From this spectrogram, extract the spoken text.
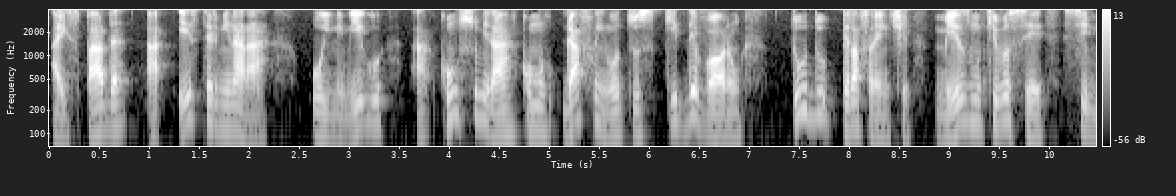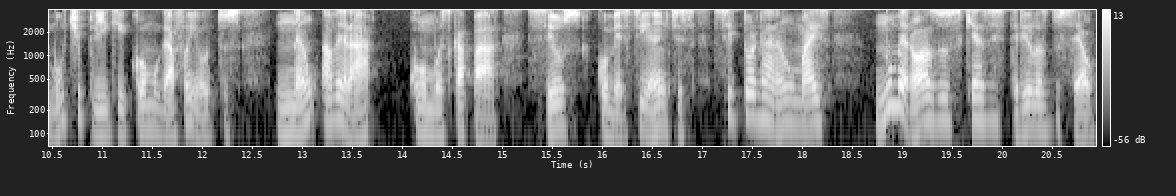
a espada a exterminará, o inimigo a consumirá como gafanhotos que devoram tudo pela frente, mesmo que você se multiplique como gafanhotos, não haverá como escapar. Seus comerciantes se tornarão mais numerosos que as estrelas do céu,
